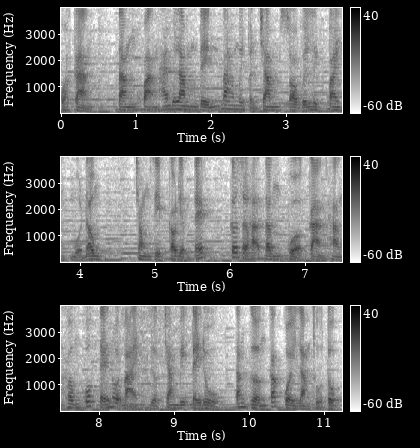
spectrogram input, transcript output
qua cảng, tăng khoảng 25 đến 30% so với lịch bay mùa đông. Trong dịp cao điểm Tết, cơ sở hạ tầng của cảng hàng không quốc tế Nội Bài được trang bị đầy đủ, tăng cường các quầy làm thủ tục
